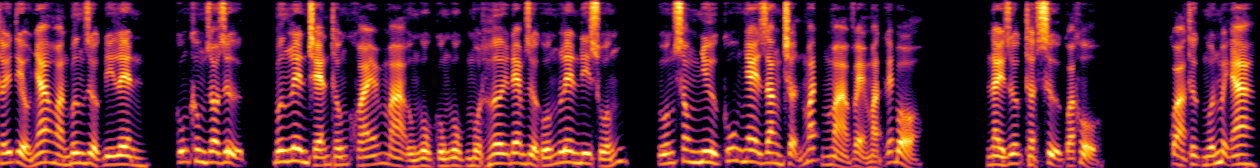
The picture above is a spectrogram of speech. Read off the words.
thấy tiểu nha hoàn bưng dược đi lên, cũng không do dự, bưng lên chén thống khoái mà ủng ngục cùng ngục một hơi đem dược uống lên đi xuống, uống xong như cũ nhe răng trợn mắt mà vẻ mặt ghét bỏ. Này dược thật sự quá khổ. Quả thực muốn mệnh a.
